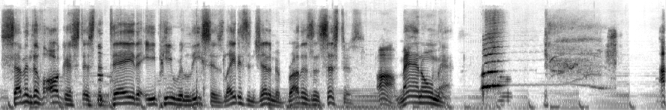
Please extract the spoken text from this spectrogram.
7th of August is the day the EP releases. Ladies and gentlemen, brothers and sisters. Oh, man, oh, man.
